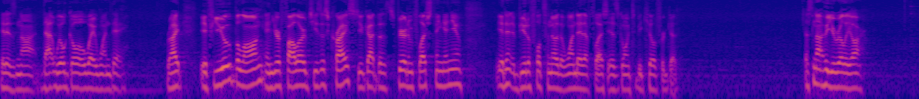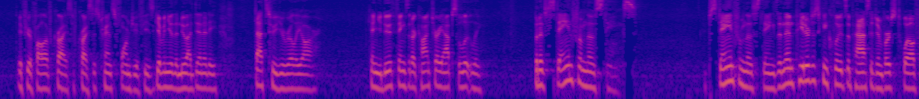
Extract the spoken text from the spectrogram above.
It is not. That will go away one day, right? If you belong and you're a follower of Jesus Christ, you've got the spirit and flesh thing in you. Isn't it beautiful to know that one day that flesh is going to be killed for good? That's not who you really are if you're a follower of Christ, if Christ has transformed you, if He's given you the new identity, that's who you really are. Can you do things that are contrary? Absolutely. But abstain from those things. Abstain from those things. And then Peter just concludes the passage in verse 12.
